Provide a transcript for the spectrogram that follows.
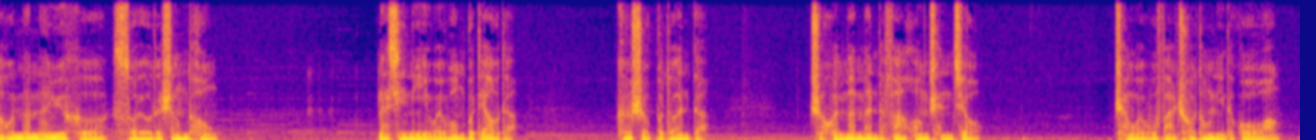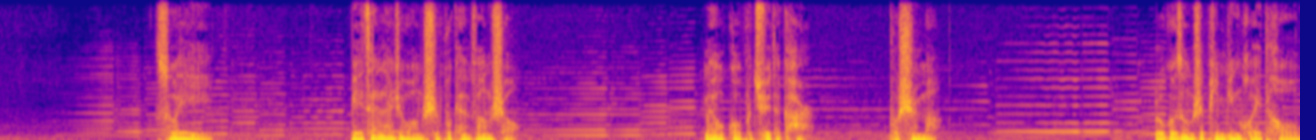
它会慢慢愈合所有的伤痛。那些你以为忘不掉的、割舍不断的，只会慢慢的发黄陈旧，成为无法戳痛你的过往。所以，别再赖着往事不肯放手。没有过不去的坎儿，不是吗？如果总是频频回头，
